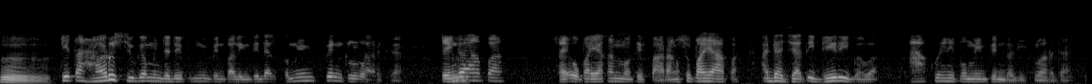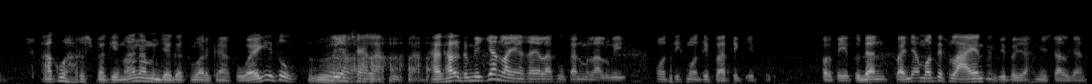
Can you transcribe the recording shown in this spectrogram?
Hmm. Kita harus juga menjadi pemimpin paling tidak pemimpin keluarga. Sehingga apa? Saya upayakan motif parang supaya apa? Ada jati diri bahwa aku ini pemimpin bagi keluargaku. Aku harus bagaimana menjaga keluargaku. Kayak gitu. Itu yang saya lakukan. Hal-hal demikianlah yang saya lakukan melalui motif-motif batik itu. Seperti itu. Dan banyak motif lain gitu ya, misalkan.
